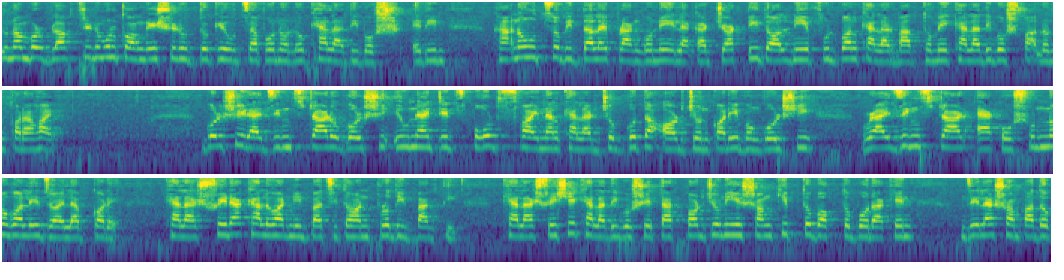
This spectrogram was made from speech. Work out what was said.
দু নম্বর ব্লক তৃণমূল কংগ্রেসের উদ্যোগে উদযাপন হলো খেলা দিবস। এদিন খানো উচ্চ বিদ্যালয় প্রাঙ্গণে এলাকার চারটি দল নিয়ে ফুটবল খেলার মাধ্যমে খেলা দিবস পালন করা হয়। গলসি রাইজিং স্টার ও গলসি ইউনাইটেড স্পোর্টস ফাইনাল খেলার যোগ্যতা অর্জন করে এবং গলসি রাইজিং স্টার এক ও শূন্য গলে জয়লাভ করে। খেলার সেরা খেলোয়াড় নির্বাচিত হন প্রদীপ বাগদি। খেলা শেষে খেলা দিবসে তাৎপর্য নিয়ে সংক্ষিপ্ত বক্তব্য রাখেন জেলা সম্পাদক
